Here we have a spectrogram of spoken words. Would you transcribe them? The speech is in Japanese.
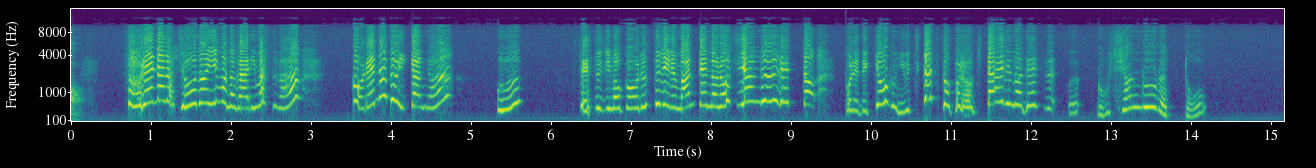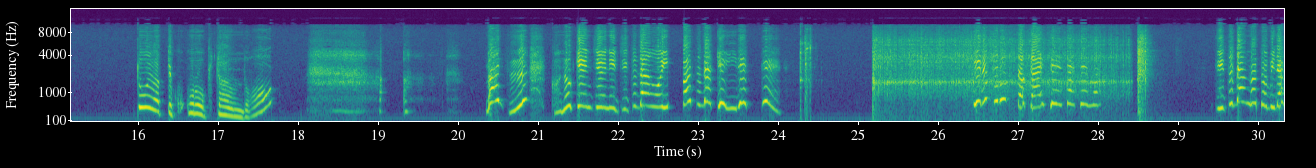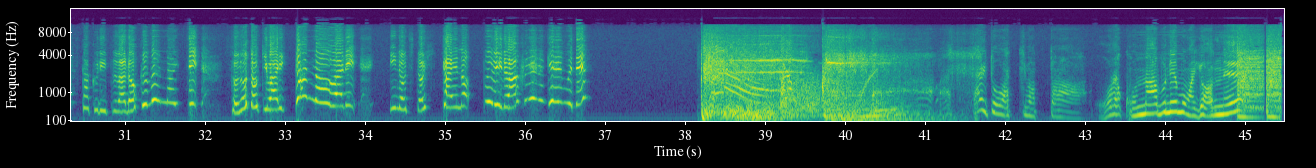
それならちょうどいいものがありますわ。これなどいかがうん？背筋も凍るスリル満点のロシアンルーレット。これで恐怖に打ち勝つ心を鍛えるのです。え、ロシアンルーレット？どうやって心を鍛えるんだまず、この拳銃に実弾を一発だけ入れて、くるくるっと回転させます。実弾が飛び出す確率は6分の1。その時は一巻の終わり。命と引き換えのスリルあふれるゲームです。あっさりと終わっちまったな。ほら、こんな危ねえもんはやんねえ。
